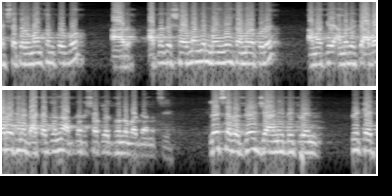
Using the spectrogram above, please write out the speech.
একসাথে রোমন্থন করব। আর আপনাদের সর্বাঙ্গীন মঙ্গল কামনা করে আমাকে আমাদেরকে আবারও এখানে ডাকার জন্য আপনাদের সকলের ধন্যবাদ জানাচ্ছি। Let's have a great journey between cricket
